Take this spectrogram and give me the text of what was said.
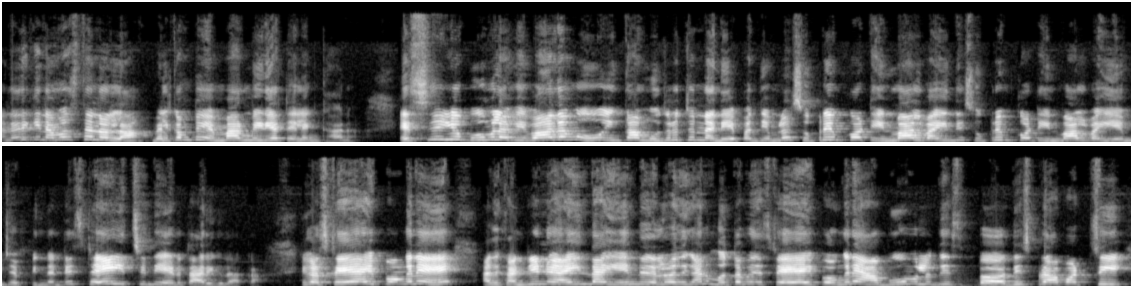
అందరికీ నమస్తే నొల్లా. Welcome to MR media Telangana. SCU భూముల వివాదము ఇంకా ముదురుతున్న నేపథ్యంలో సుప్రీంకోర్టు ఇన్వాల్వ్ అయింది. సుప్రీంకోర్టు ఇన్వాల్వ్ అయ్యి ఏం చెప్పిందంటే స్టే ఇచ్చింది ఏడు తారీఖు దాకా. ఇక స్టే అయిపోగానే అది కంటిన్యూ అయిందా ఏంది తెలియదు కానీ మొత్తం మీద స్టే అయిపోగానే ఆ భూములు this this property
